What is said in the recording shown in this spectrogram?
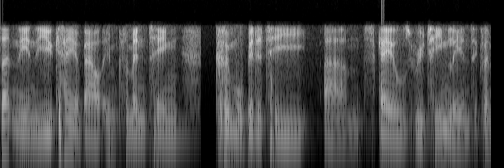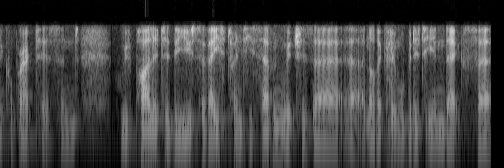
certainly in the UK, about implementing comorbidity um, scales routinely into clinical practice. And we've piloted the use of ACE27, which is a, a, another comorbidity index for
